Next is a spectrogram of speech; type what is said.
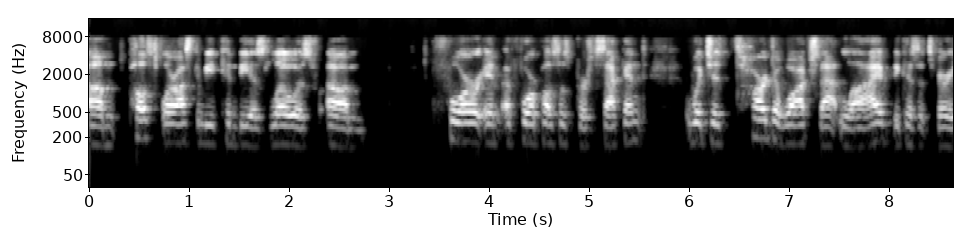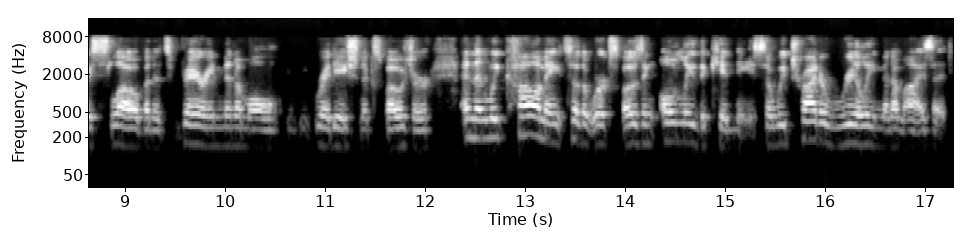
Um, pulse fluoroscopy can be as low as um, four, four pulses per second which is hard to watch that live because it's very slow, but it's very minimal radiation exposure. And then we collimate so that we're exposing only the kidney. So we try to really minimize it.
